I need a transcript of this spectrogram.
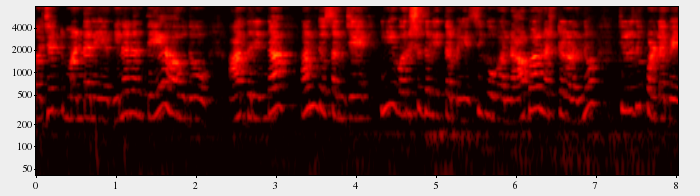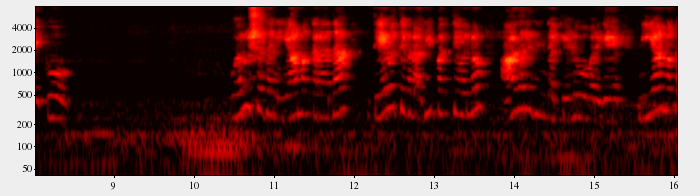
ಬಜೆಟ್ ಮಂಡನೆಯ ದಿನದಂತೆಯೇ ಹೌದು. ಆದ್ದರಿಂದ ಅಂದು ಸಂಜೆ ಈ ವರ್ಷದಲ್ಲಿ ತಮಗೆ ಸಿಗುವ ಲಾಭ ನಷ್ಟಗಳನ್ನು ತಿಳಿದುಕೊಳ್ಳಬೇಕು. ವರುಷದ ನಿಯಾಮಕರಾದ ದೇವತೆಗಳ ಆಧಿಪತ್ಯವನ್ನು ಆಧಾರದಿಂದ ಕೇಳುವವರಿಗೆ ನಿಯಾಮಕ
